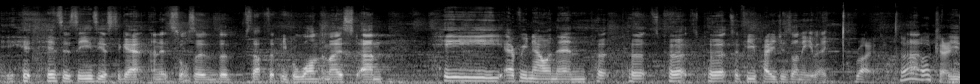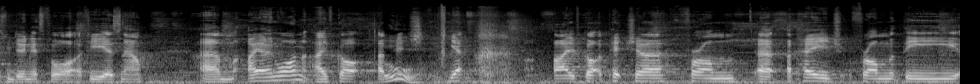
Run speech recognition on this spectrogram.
his is the easiest to get, and it's also the stuff that people want the most. Um, he every now and then put, puts, puts, puts a few pages on eBay. Right. Oh, okay. He's been doing this for a few years now. Um, I own one. I've got a Ooh. pitch. Yep. I've got a picture from uh, a page from the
